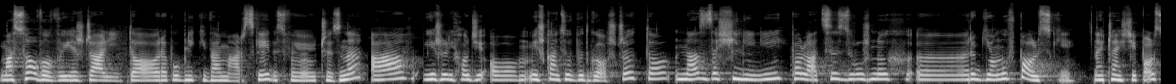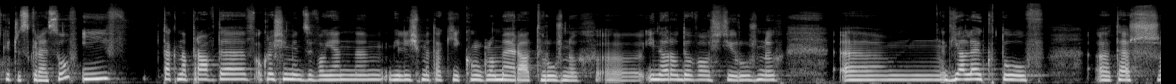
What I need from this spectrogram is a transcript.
masowo wyjeżdżali do Republiki Weimarskiej, do swojej ojczyzny, a jeżeli chodzi o mieszkańców Bydgoszczy, to nas zasilili Polacy z różnych y, regionów Polski. Najczęściej Polski czy z Kresów i tak naprawdę w okresie międzywojennym mieliśmy taki konglomerat różnych e, i narodowości, różnych dialektów, e, też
